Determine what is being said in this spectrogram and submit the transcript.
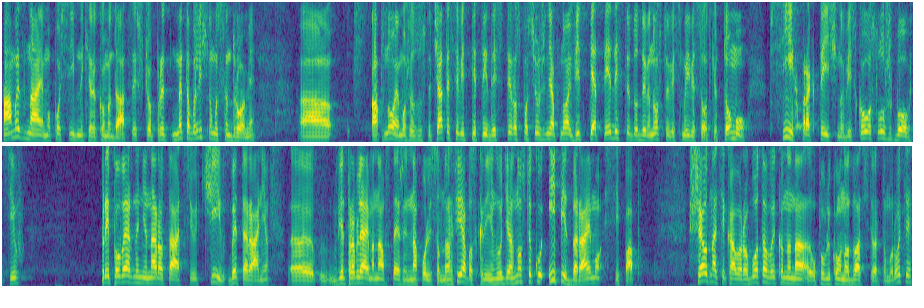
А ми знаємо посібники рекомендацій, що при метаболічному синдромі е, може зустрічатися від 50 розповсюдження апноe від 50 до 98%. Тому всіх практично військовослужбовців при поверненні на ротацію чи ветеранів е, відправляємо на обстеження на полісомнографію або скринінгову діагностику і підбираємо СІПАП. Ще одна цікава робота, виконана, опублікована у 2024 році.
